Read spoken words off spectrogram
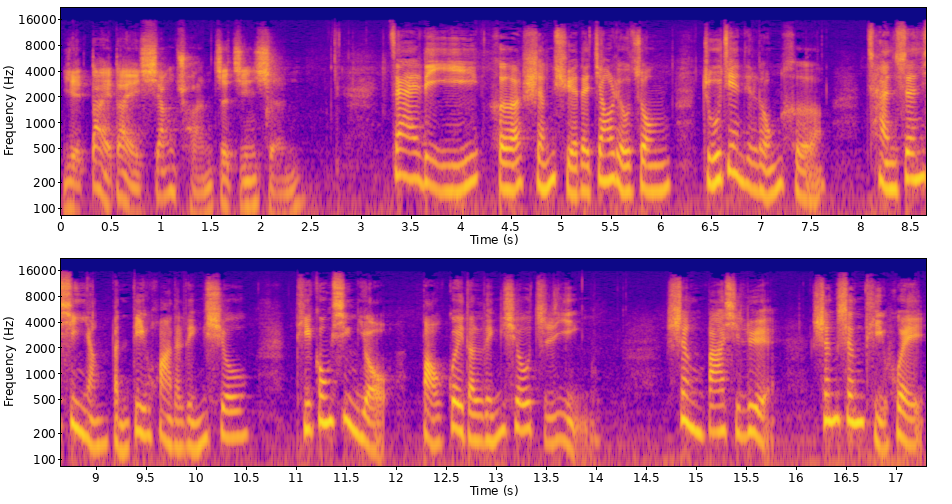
也代代相传这精神。在礼仪和神学的交流中，逐渐的融合，产生信仰本地化的灵修，提供信友宝贵的灵修指引。圣巴西略深深体会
